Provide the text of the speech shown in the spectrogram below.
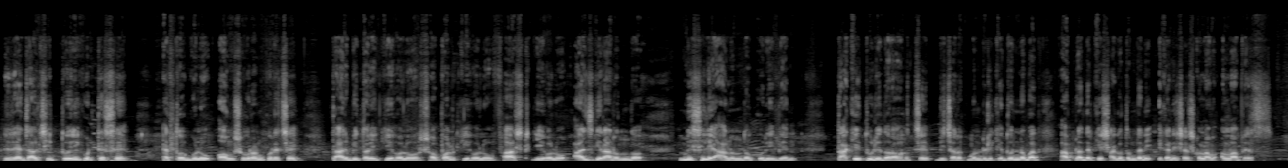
রেজাল্ট শিট তৈরি করতেছে, এতগুলো অংশগ্রহণ করেছে, তার ভিতরে কি হলো সফল, কি হলো ফার্স্ট কি হলো আজকের আনন্দ, মিছিলে আনন্দ করিবেন। তাকে তুলে ধরা হচ্ছে বিচারক মণ্ডলীকে ধন্যবাদ। আপনাদেরকে স্বাগতম জানি এখানে শেষ করলাম। আল্লাহ হাফেজ।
